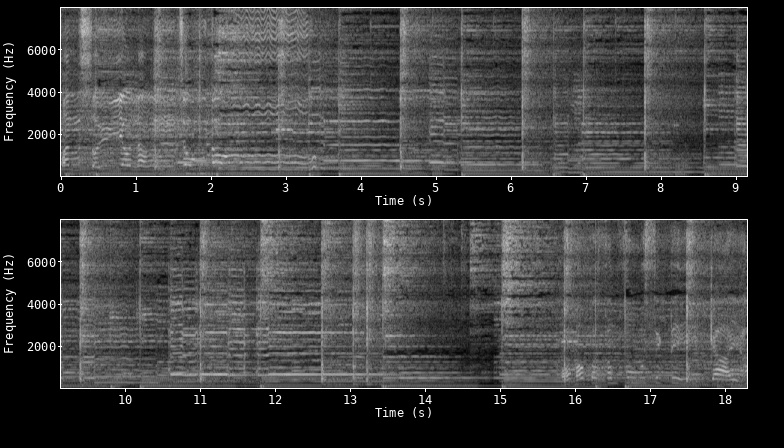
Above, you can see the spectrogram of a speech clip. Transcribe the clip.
问谁又能做可否不分肤色？的界限，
